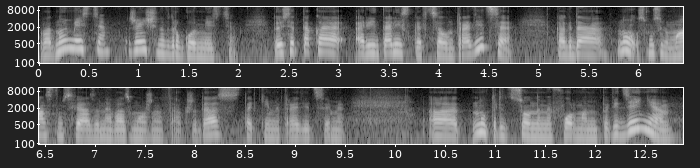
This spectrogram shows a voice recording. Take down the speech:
в одном месте, женщины в другом месте. То есть это такая ориенталистская в целом традиция, когда, ну, с мусульманством связанная, возможно, также, да, с такими традициями, ну, традиционными формами поведения –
